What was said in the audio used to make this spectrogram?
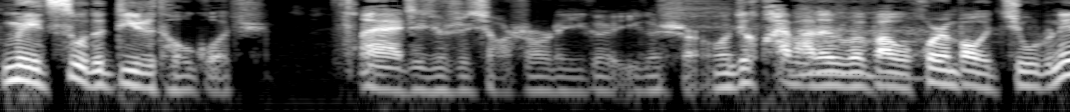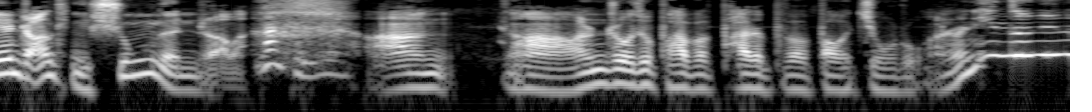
每次我都低着头过去。哎，这就是小时候的一个一个事儿，我就害怕他把我忽然把我揪住。那人长得挺凶的，你知道吧？那肯定。啊啊！完了之后就怕怕怕他把把我揪住，啊，说你怎么你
